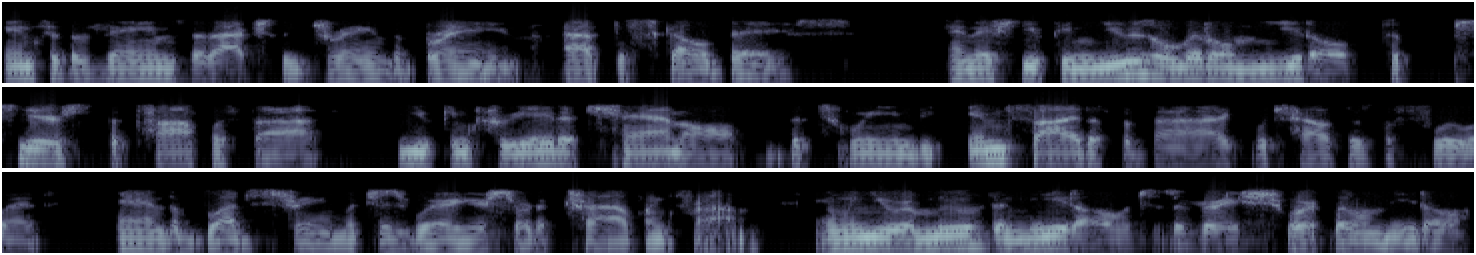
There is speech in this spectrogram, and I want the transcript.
into the veins that actually drain the brain at the skull base. And if you can use a little needle to pierce the top of that you can create a channel between the inside of the bag, which houses the fluid, and the bloodstream, which is where you're sort of traveling from. And when you remove the needle, which is a very short little needle,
